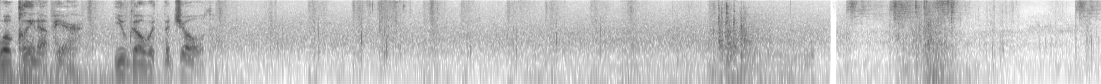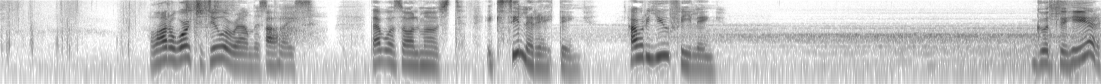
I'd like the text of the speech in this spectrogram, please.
We'll clean up here. You go with Bujold. A lot of work to do around this Ah. place. That was almost exhilarating. How are you feeling? Good to hear.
